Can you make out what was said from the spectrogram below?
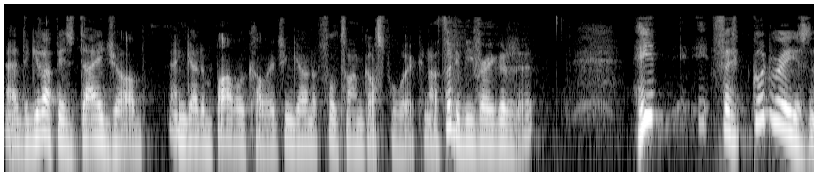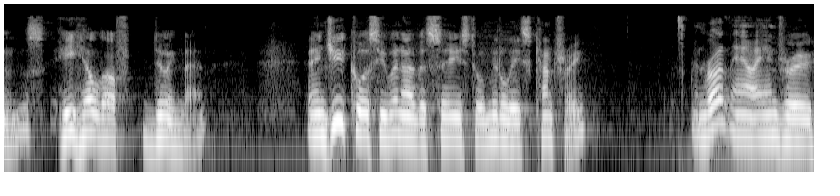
uh, to give up his day job and go to Bible college and go into full-time gospel work. And I thought he'd be very good at it. He, for good reasons, he held off doing that. And in due course, he went overseas to a Middle East country. And right now, Andrew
